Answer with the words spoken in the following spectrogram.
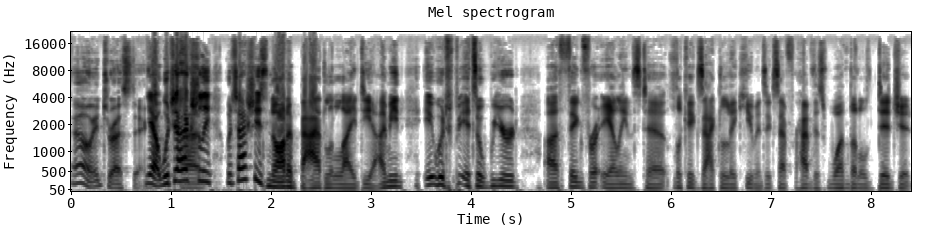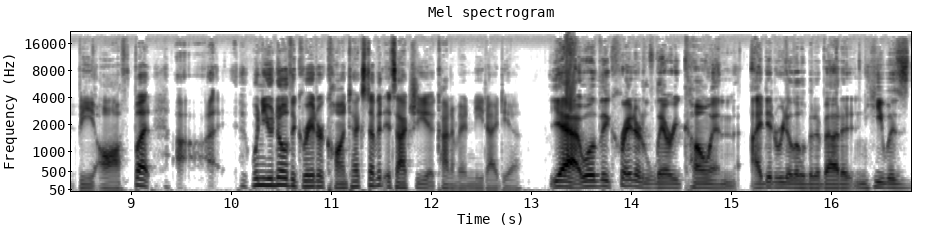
Oh, interesting. Yeah, which Uh, actually, which actually is not a bad little idea. I mean, it would. Be, it's a weird uh, thing for aliens to look exactly like humans, except for have this one little digit be off. But uh, when you know the greater context of it, it's actually a kind of a neat idea. Yeah, well, the creator Larry Cohen, I did read a little bit about it, and he was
